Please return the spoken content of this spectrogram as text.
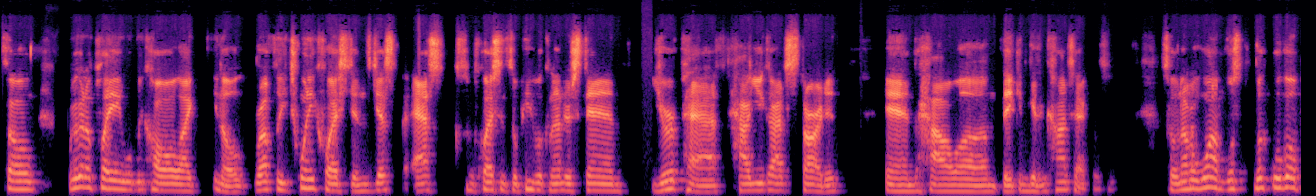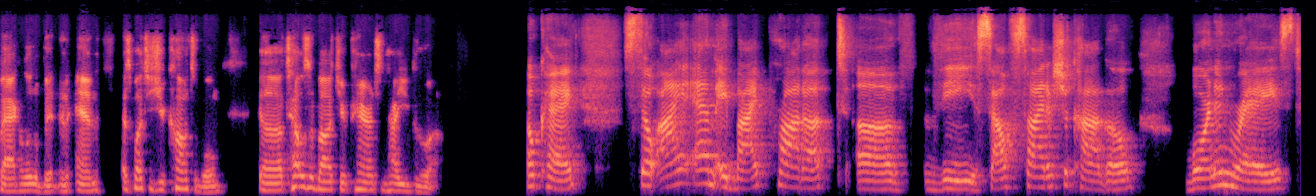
so we're going to play what we call like, you know, roughly 20 questions, just ask some questions so people can understand your path, how you got started, and how um, they can get in contact with you. So number one, we'll, we'll go back a little bit and, and as much as you're comfortable, uh, tell us about your parents and how you grew up. Okay. So I am a byproduct of the south side of Chicago, born and raised.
